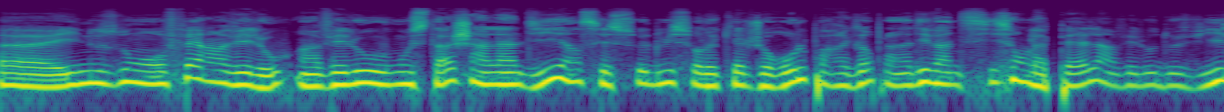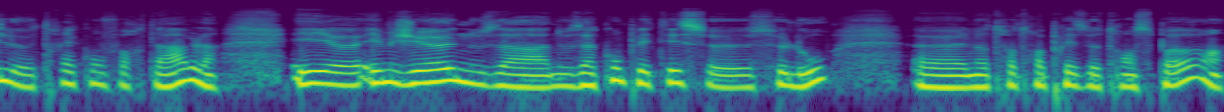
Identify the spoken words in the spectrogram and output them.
euh, ils nous ont offert un vélo, un vélo moustache, un lundi. Hein, c'est celui sur lequel je roule, par exemple, un lundi 26, on l'appelle, un vélo de ville très confortable. Et euh, MGE nous a nous a complété ce, ce lot, euh, notre entreprise de transport,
